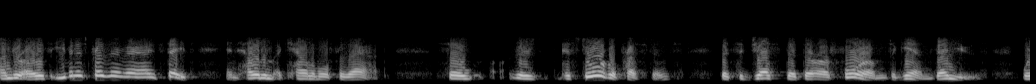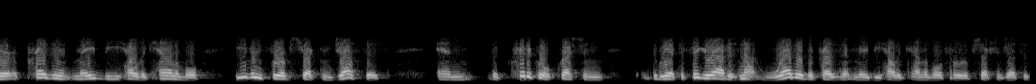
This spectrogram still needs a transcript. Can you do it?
under oath, even as President of the United States, and held him accountable for that. So there's historical precedents that suggest that there are forums, again, venues, where a president may be held accountable even for obstructing justice. And the critical question that we have to figure out is not whether the president may be held accountable for obstruction of justice,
